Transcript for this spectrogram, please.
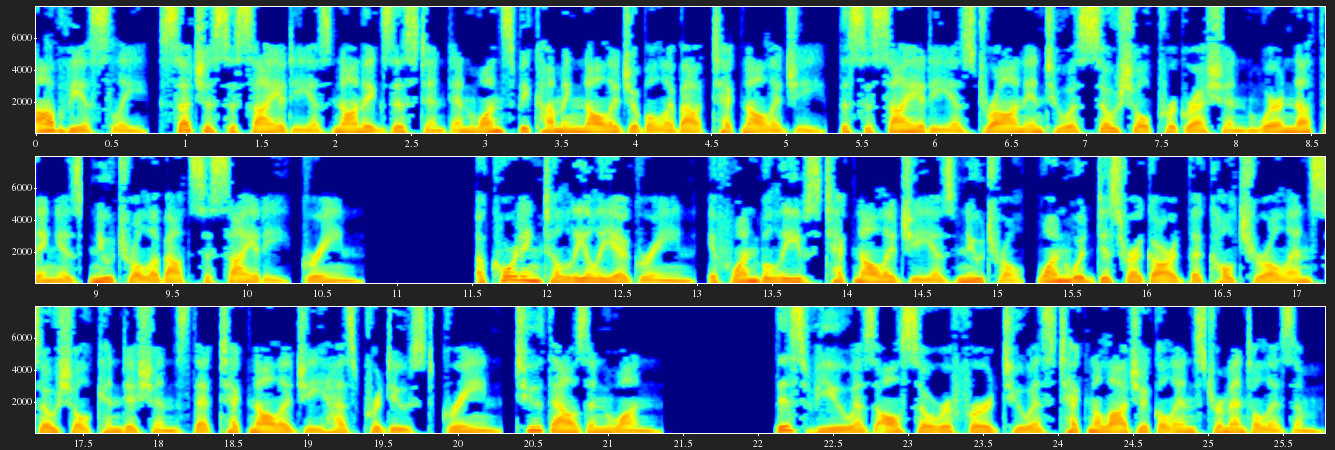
Obviously, such a society is non-existent and once becoming knowledgeable about technology, the society is drawn into a social progression where nothing is neutral about society Green. According to Lelia Green, if one believes technology is neutral, one would disregard the cultural and social conditions that technology has produced Green, 2001. This view is also referred to as technological instrumentalism.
